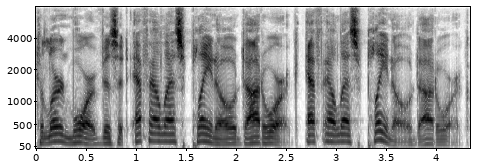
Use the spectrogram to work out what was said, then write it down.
To learn more, visit flsplano.org. flsplano.org.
